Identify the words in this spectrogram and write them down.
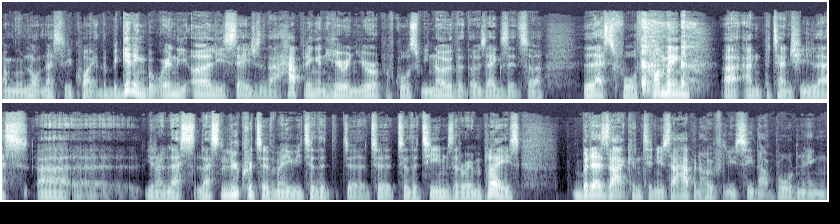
i mean we're not necessarily quite at the beginning but we're in the early stages of that happening. And here in europe of course we know that those exits are less forthcoming uh, and potentially less uh, uh, you know less less lucrative maybe to the to, to to the teams that are in place. But as that continues to happen hopefully you see that broadening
